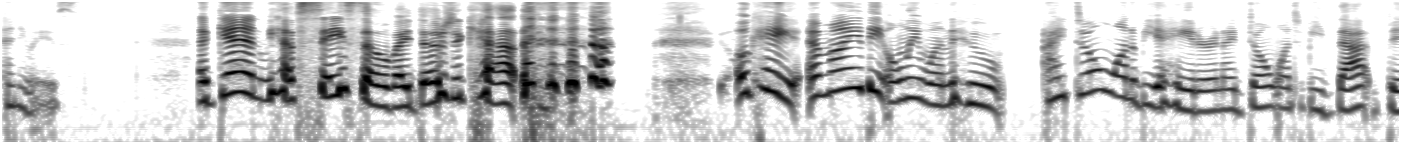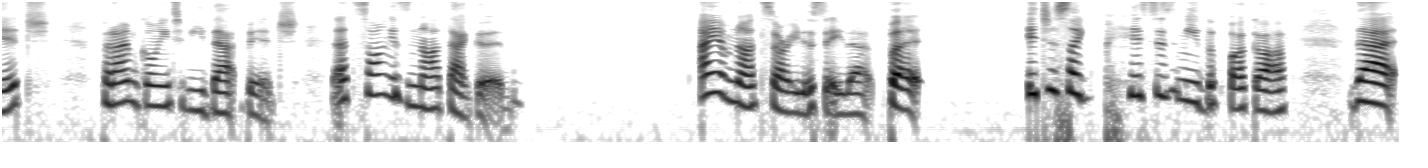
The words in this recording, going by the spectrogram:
Anyways, again we have "Say So" by Doja Cat. okay, am I the only one who I don't want to be a hater and I don't want to be that bitch, but I'm going to be that bitch. That song is not that good. I am not sorry to say that, but it just like pisses me the fuck off that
